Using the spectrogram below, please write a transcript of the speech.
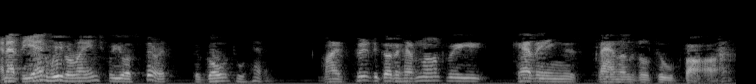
And at the end, we've arranged for your spirit to go to heaven. My spirit to go to heaven, aren't we carrying this plan a little too far?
